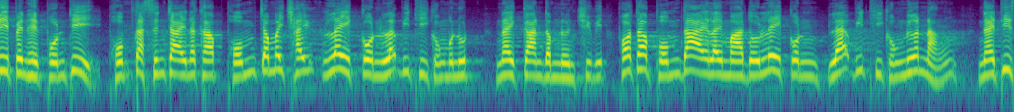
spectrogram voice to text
นี่เป็นเหตุผลที่ผมตัดสินใจนะครับ ผมจะไม่ใช้เล่ห์กลและวิธีของมนุษย์ในการดำเนินชีวิต เพราะถ้าผมได้อะไรมาโดยเล่ห์กลและวิธีของเนื้อหนัง ในที่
